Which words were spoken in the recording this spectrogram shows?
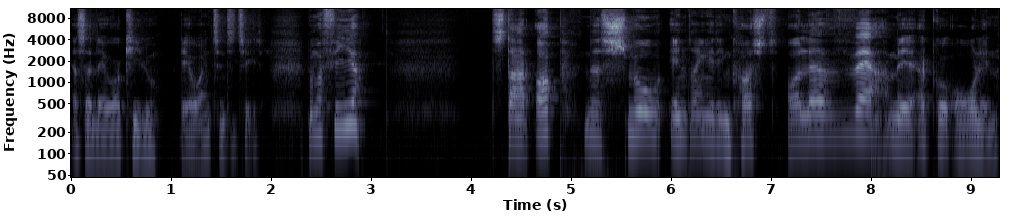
Altså lavere kilo, lavere intensitet. Nummer 4, start op med små ændringer i din kost, og lad være med at gå all in.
